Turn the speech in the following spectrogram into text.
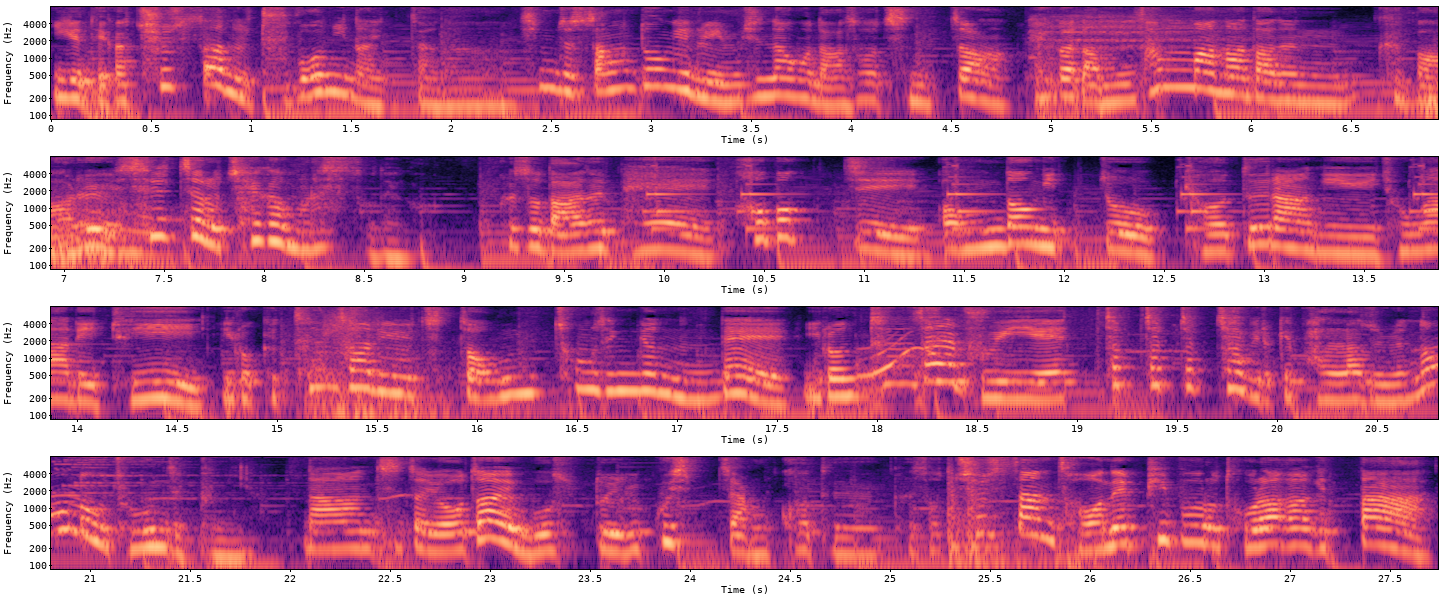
이게 내가 출산을 두 번이나 했잖아. 심지어 쌍둥이를 임신하고 나서 진짜 배가 남산만하다는 그 말을 실제로 체감을 했어, 내가. 그래서 나는 배, 허벅지, 엉덩이 쪽, 겨드랑이, 종아리 뒤 이렇게 튼살이 진짜 엄청 생겼는데 이런 튼살 부위에 찹찹찹찹 이렇게 발라주면 너무너무 좋은 제품이야. 난 진짜 여자의 모습도 잃고 싶지 않거든. 그래서 출산 전에 피부로 돌아가겠다.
